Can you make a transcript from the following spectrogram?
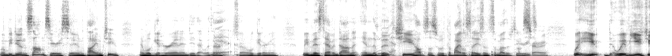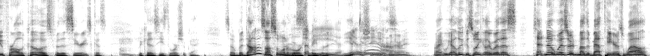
We'll be doing the Psalm series soon, volume two, and we'll get her in and do that with her. Yeah. So we'll get her in. We've missed having Donna in the Yeah. booth. She helps us with the Bible studies and some other oh, series. Sorry. We, you, we've used you for all the co-hosts for this series because because he's the worship guy. So, but Donna's also one of our Yes, worship people. yeah. Yeah, Yeah, she is. Right, right, right. We got Lucas Winkler with us, Techno Wizard, Mother Beth here as well.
